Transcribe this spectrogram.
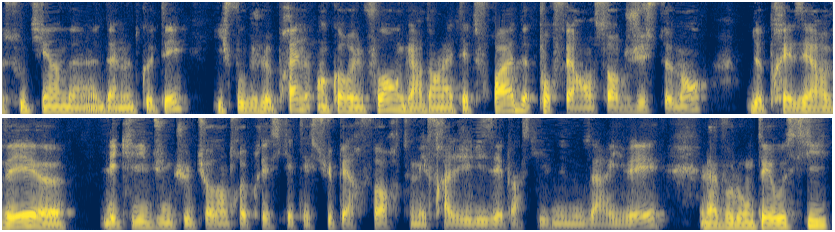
soutien d'un autre côté. Il faut que je le prenne encore une fois en gardant la tête froide pour faire en sorte justement de préserver euh, l'équilibre d'une culture d'entreprise qui était super forte mais fragilisée par ce qui venait de nous arriver, la volonté aussi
